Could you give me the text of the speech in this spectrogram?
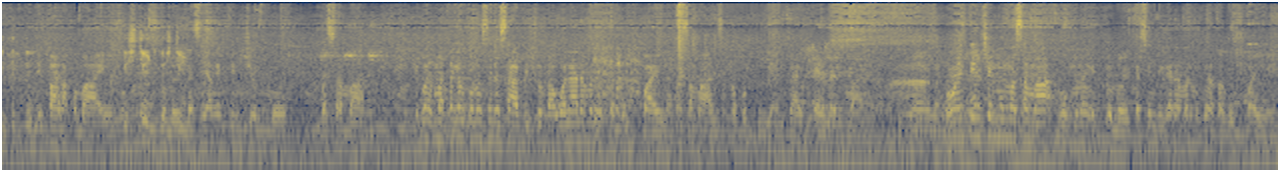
hindi para kumain. Question, question. Kasi ang intention mo, masama. Diba, matagal ko nang sinasabi to na wala naman yung tagumpay na kasamaan sa kabutihan kahit kailanman. Kung ang intention mo masama, huwag mo nang ituloy kasi hindi ka naman magtatagumpay eh.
